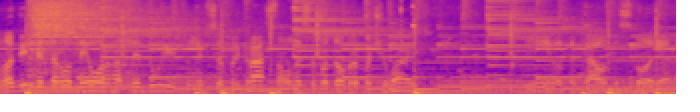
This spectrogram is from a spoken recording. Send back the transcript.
В один детородний орган не дують, у них все прекрасно, вони себе добре почувають. І отака от історія.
